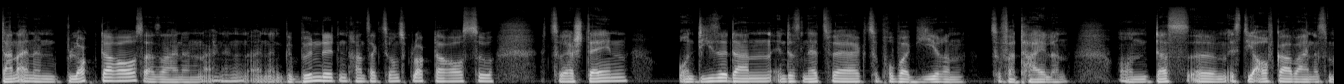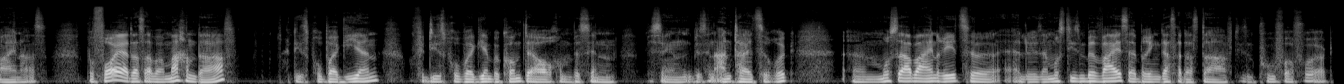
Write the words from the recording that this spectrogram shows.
dann einen Block daraus, also einen, einen, einen gebündelten Transaktionsblock daraus zu, zu erstellen und diese dann in das Netzwerk zu propagieren, zu verteilen. Und das ähm, ist die Aufgabe eines Miners. Bevor er das aber machen darf, dieses Propagieren, für dieses Propagieren bekommt er auch ein bisschen, bisschen, bisschen Anteil zurück, ähm, muss er aber ein Rätsel erlösen. Er muss diesen Beweis erbringen, dass er das darf, diesen Proof of Work.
